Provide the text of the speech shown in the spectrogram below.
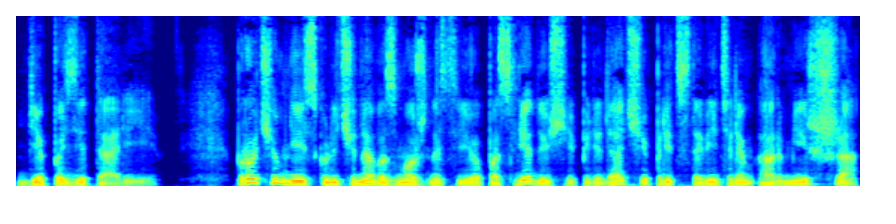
депозитарии. Впрочем, не исключена возможность ее последующей передачи представителям армии США,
